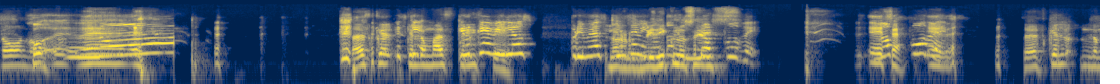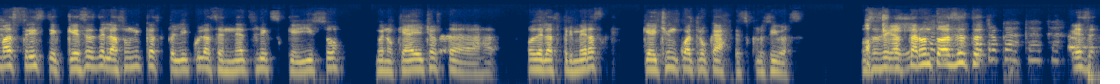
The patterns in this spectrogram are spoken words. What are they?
No, no. Jo- eh, No, ¿Sabes qué, Es qué es lo que más creo triste? que vi los primeros Los 15 ridículos minutos y no pude. esa, pude. esa. ¿Sabes qué es lo, lo más triste? Que esa es de las únicas películas en Netflix que hizo, bueno, que ha hecho hasta, o de las primeras que ha hecho en 4K exclusivas. O sea, se Ok. gastaron todas estas, 4K, KK. esa,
